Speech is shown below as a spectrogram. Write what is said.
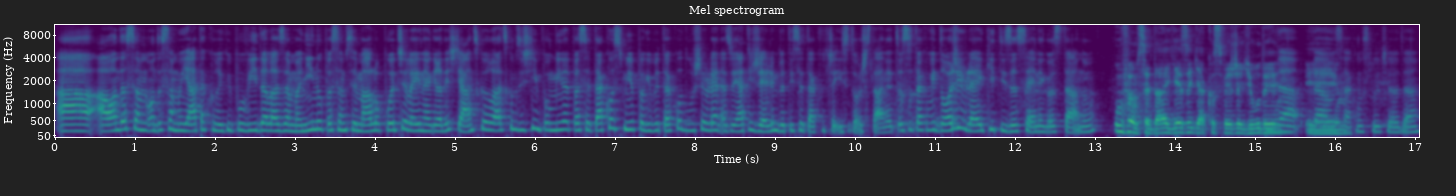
a, a onda sam, onda sam mu ja tako rekoč povedala za manjinu, pa sam se malo počela i na gradišćansko-hrvatskom se s njim pominati, pa se tako smio, pa je bil tako oduševljen, also ja ti želim da ti se tako če isto stane. To su takvi doživljaji, ki ti za se nego stanu. Ufam se da je jezik jako sveže ljudi. Da, i da, u svakom slučaju, da.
